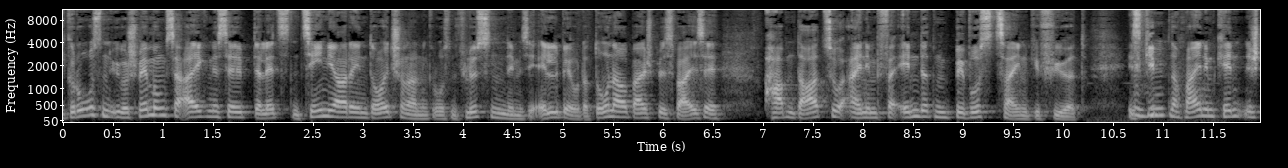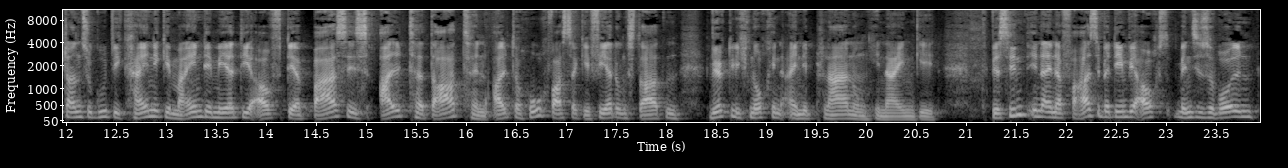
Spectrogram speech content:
Die großen Überschwemmungsereignisse der letzten zehn Jahre in Deutschland an den großen Flüssen, nehmen Sie Elbe oder Donau beispielsweise, haben dazu einem veränderten Bewusstsein geführt. Es mhm. gibt nach meinem Kenntnisstand so gut wie keine Gemeinde mehr, die auf der Basis alter Daten, alter Hochwassergefährdungsdaten wirklich noch in eine Planung hineingeht. Wir sind in einer Phase, bei der wir auch, wenn Sie so wollen,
